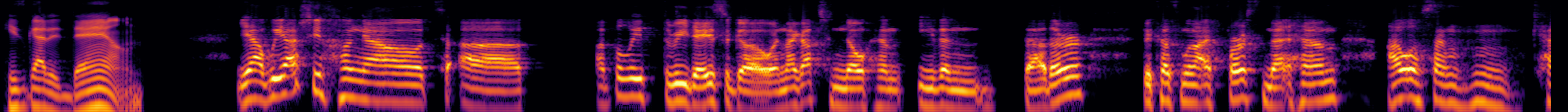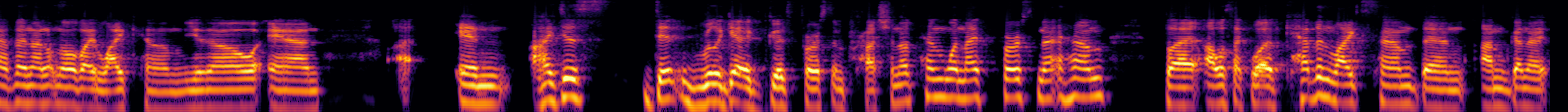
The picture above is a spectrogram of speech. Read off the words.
he's got it down. Yeah we actually hung out uh i believe three days ago and i got to know him even better because when i first met him i was like hmm kevin i don't know if i like him you know? And and I just didn't really get a good first impression of him when I first met him. But I was like, well, if Kevin likes him, then I'm gonna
